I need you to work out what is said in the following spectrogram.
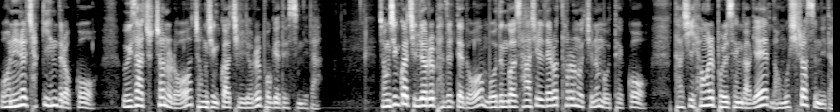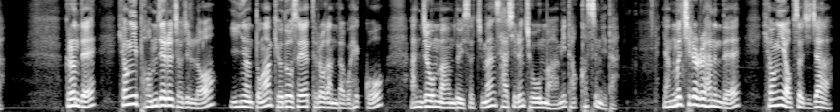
원인을 찾기 힘들었고 의사 추천으로 정신과 진료를 보게 됐습니다. 정신과 진료를 받을 때도 모든 걸 사실대로 털어놓지는 못했고 다시 형을 볼 생각에 너무 싫었습니다. 그런데 형이 범죄를 저질러 2년 동안 교도소에 들어간다고 했고 안 좋은 마음도 있었지만 사실은 좋은 마음이 더 컸습니다. 약물 치료를 하는데 형이 없어지자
